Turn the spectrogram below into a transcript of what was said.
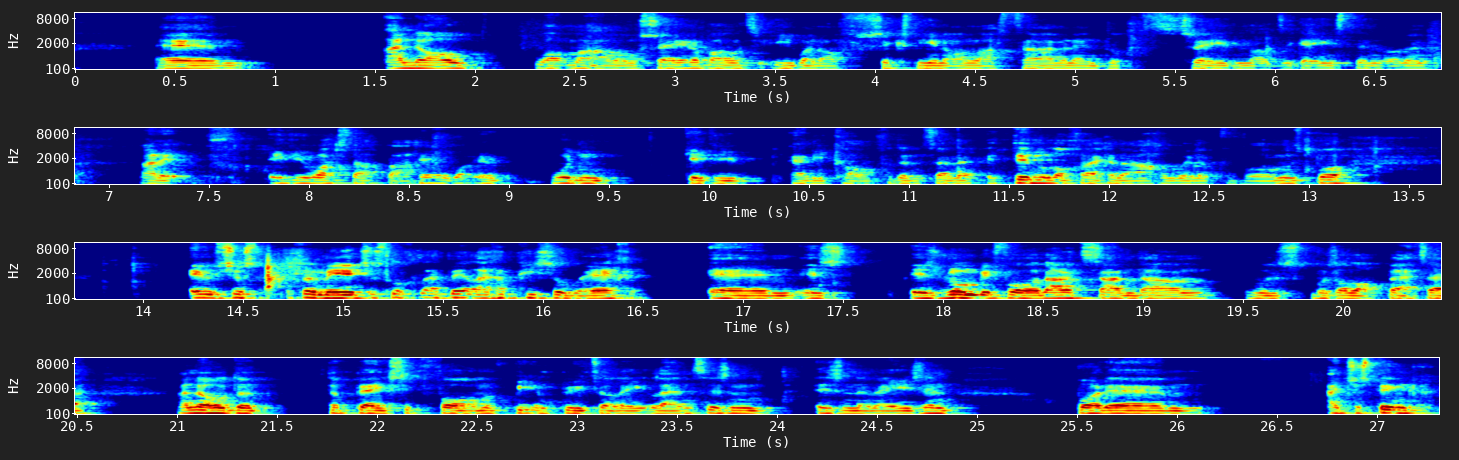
Um, I know what Marmo's saying about he went off 16 on last time and ended up trading odds against him running. And it, if you watch that back, it, it wouldn't give you any confidence. And it, it didn't look like an Arkle winner performance, but it was just for me. It just looked a bit like a piece of work. Um, his his run before that at Sandown was was a lot better. I know the the basic form of beating Buta late lengths isn't isn't amazing, but um, I just think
